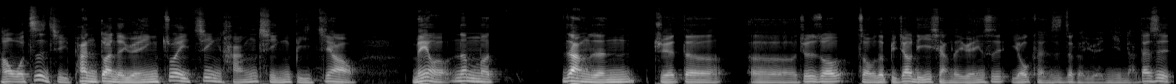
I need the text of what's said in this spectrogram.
好，我自己判断的原因，最近行情比较。没有那么让人觉得，呃，就是说走的比较理想的原因是有可能是这个原因的，但是，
